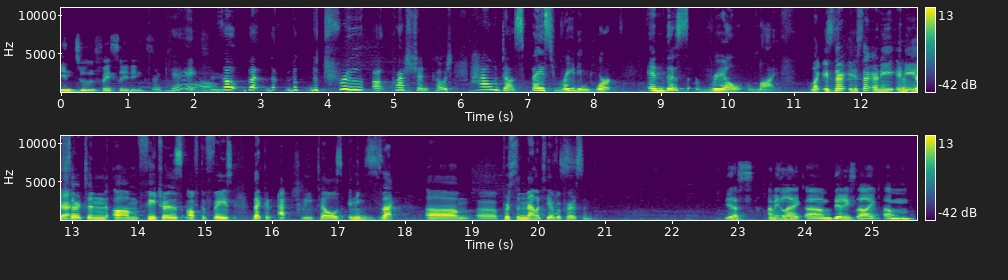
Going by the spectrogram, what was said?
into face readings. Okay. Oh. So, but the, the, the true uh, question, Coach, how does face reading work in this real life? Like, is there is there any any Okay. certain um, features of the face that could actually tells an exact um, uh, personality of a person? Yes, I mean like um, there is like um,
